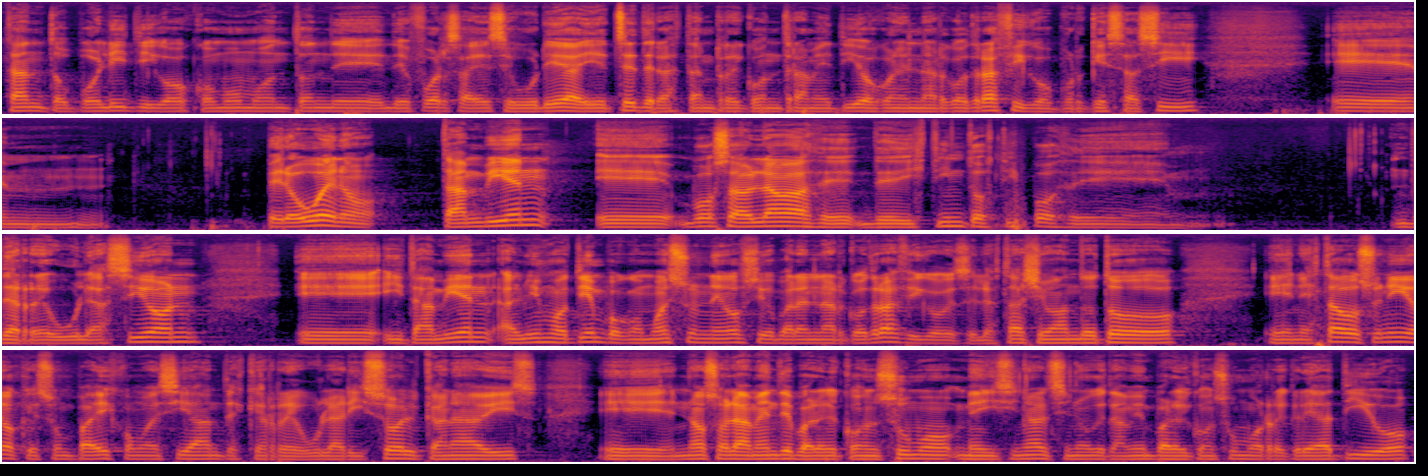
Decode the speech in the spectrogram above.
tanto políticos como un montón de, de fuerzas de seguridad y etcétera están recontrametidos con el narcotráfico porque es así. Em, pero bueno, también eh, vos hablabas de, distintos tipos de, de regulación eh, y también al mismo tiempo como es un negocio para el narcotráfico que se lo está llevando todo, en Estados Unidos, que es un país, como decía antes, que regularizó el cannabis, eh, no solamente para el consumo medicinal, sino que también para el consumo recreativo,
